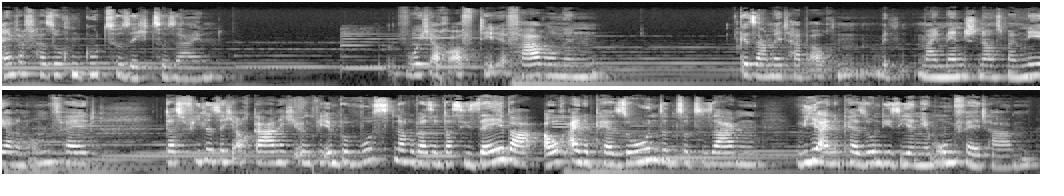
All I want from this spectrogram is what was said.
einfach versuchen, gut zu sich zu sein. Wo ich auch oft die Erfahrungen gesammelt habe, auch mit meinen Menschen aus meinem näheren Umfeld, dass viele sich auch gar nicht irgendwie im Bewussten darüber sind, dass sie selber auch eine Person sind, sozusagen wie eine Person, die sie in ihrem Umfeld haben.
